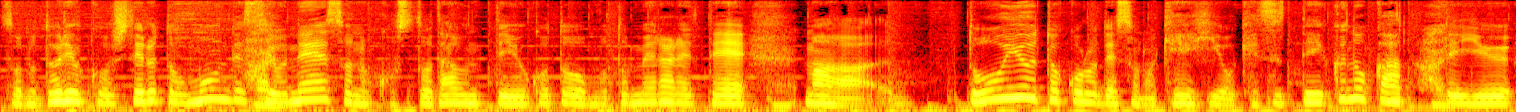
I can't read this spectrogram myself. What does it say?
その努力をしていると思うんですよね、そのコストダウンっていうことを求められて、まあ、どういうところでその経費を削っていくのかっていう、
